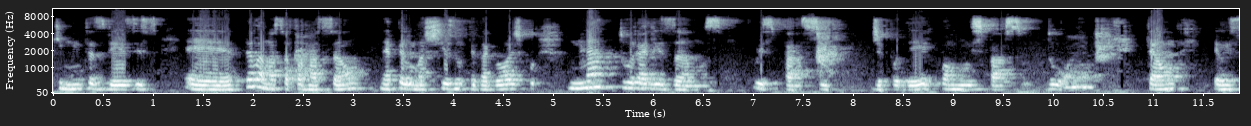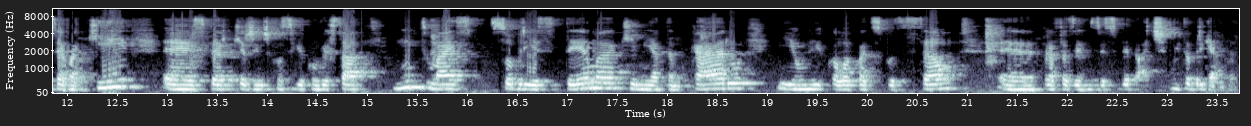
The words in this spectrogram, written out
que muitas vezes é, pela nossa formação, né, pelo machismo pedagógico, naturalizamos o espaço de poder como um espaço do homem. Então, eu encerro aqui, é, espero que a gente consiga conversar muito mais sobre esse tema que me é tão caro e eu me coloco à disposição é, para fazermos esse debate. Muito obrigada.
